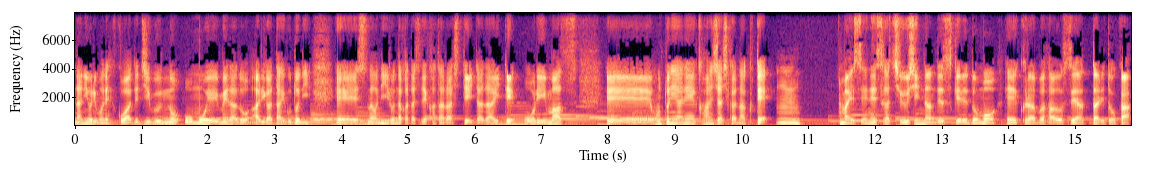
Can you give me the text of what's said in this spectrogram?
何よりもねこうやって自分の思いや夢などありがたいことに、えー、素直にいろんな形で語らせていただいております、えー、本当にね感謝しかなくてうん。まあ、SNS が中心なんですけれども、えー、クラブハウスであったりとか、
